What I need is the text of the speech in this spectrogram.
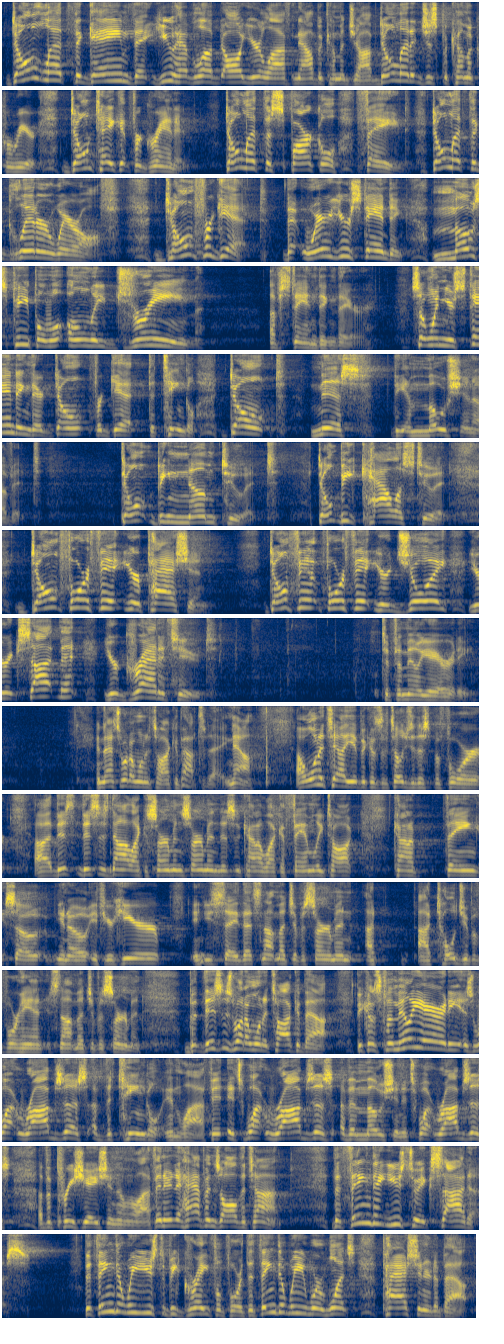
Don't let the game that you have loved all your life now become a job. Don't let it just become a career. Don't take it for granted. Don't let the sparkle fade. Don't let the glitter wear off. Don't forget that where you're standing, most people will only dream of standing there. So when you're standing there, don't forget to tingle. Don't miss the emotion of it. Don't be numb to it. Don't be callous to it. Don't forfeit your passion. Don't forfeit your joy, your excitement, your gratitude to familiarity. And that's what I want to talk about today. Now, I want to tell you, because I've told you this before, uh, this, this is not like a sermon sermon. This is kind of like a family talk kind of thing. So, you know, if you're here and you say, that's not much of a sermon, I, I told you beforehand, it's not much of a sermon. But this is what I want to talk about because familiarity is what robs us of the tingle in life. It, it's what robs us of emotion. It's what robs us of appreciation in life. And it happens all the time. The thing that used to excite us, the thing that we used to be grateful for, the thing that we were once passionate about,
